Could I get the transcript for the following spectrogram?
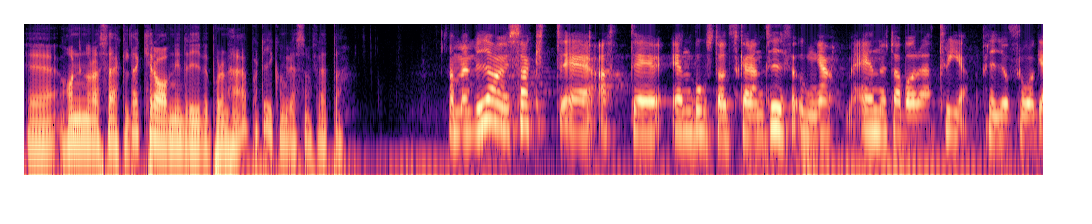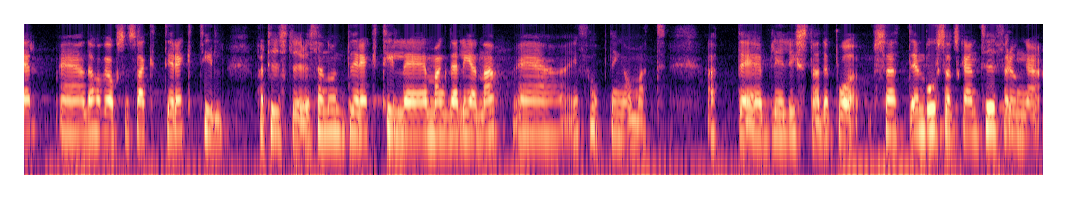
Eh, har ni några särskilda krav ni driver på den här partikongressen för detta? Ja, men vi har ju sagt eh, att eh, en bostadsgaranti för unga är en av våra tre priofrågor. Eh, det har vi också sagt direkt till partistyrelsen och direkt till eh, Magdalena eh, i förhoppning om att, att eh, bli lyssnade på. Så att en bostadsgaranti för unga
